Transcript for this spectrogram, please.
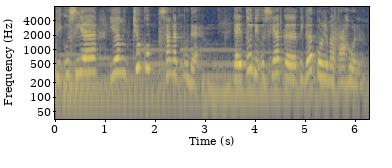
di usia yang cukup sangat muda, yaitu di usia ke-35 tahun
